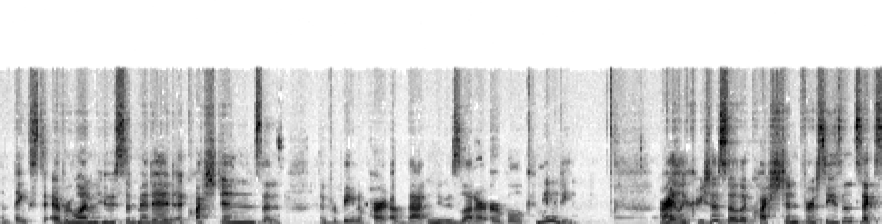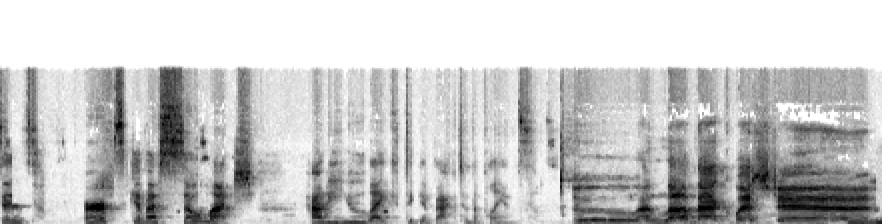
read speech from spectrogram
And thanks to everyone who submitted questions and, and for being a part of that newsletter herbal community. All right, Lucretia. So the question for season six is Herbs give us so much. How do you like to give back to the plants? Oh, I love that question. Mm-hmm.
